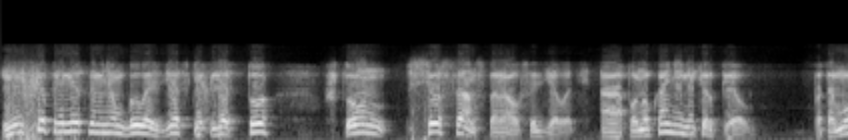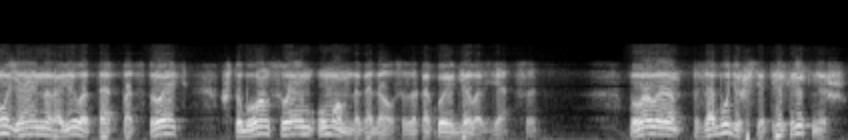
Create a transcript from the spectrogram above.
И еще приметно в нем было с детских лет то, что он все сам старался делать, а понукания не терпел. Потому я и норовила так подстроить, чтобы он своим умом догадался, за какое дело взяться. Бывало, забудешься, прикрикнешь,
